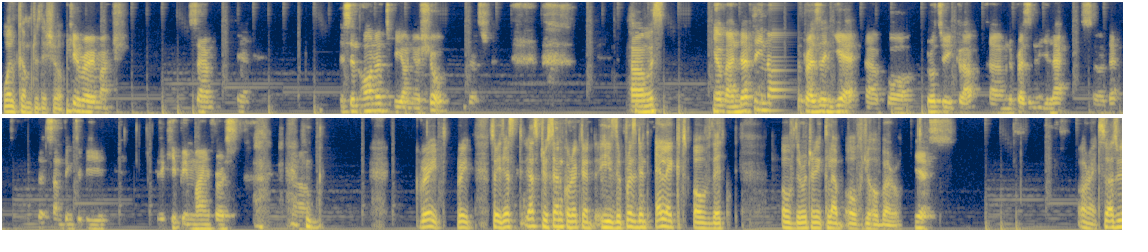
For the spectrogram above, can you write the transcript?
Welcome to the show. thank you very much, Sam. Yeah. It's an honor to be on your show. That's um, I'm definitely not the president yet uh, for Rotary Club. I'm the president elect, so that that's something to be to keep in mind first. Um, Great, great. So just just to stand corrected, he's the president elect of the of the Rotary Club of Johor Bahru. yes, All right. So as we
